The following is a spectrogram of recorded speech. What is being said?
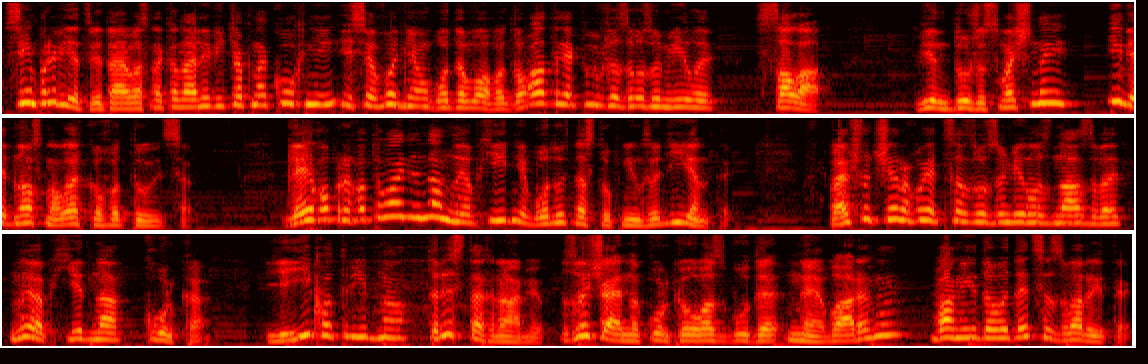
Всім привіт! Вітаю вас на каналі Вітьок на кухні. І сьогодні ми будемо готувати, як ви вже зрозуміли, салат. Він дуже смачний і відносно легко готується. Для його приготування нам необхідні будуть наступні інгредієнти. В першу чергу, як це зрозуміло з назви, необхідна курка. Її потрібно 300 грамів. Звичайно, курка у вас буде не варена, вам її доведеться зварити.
